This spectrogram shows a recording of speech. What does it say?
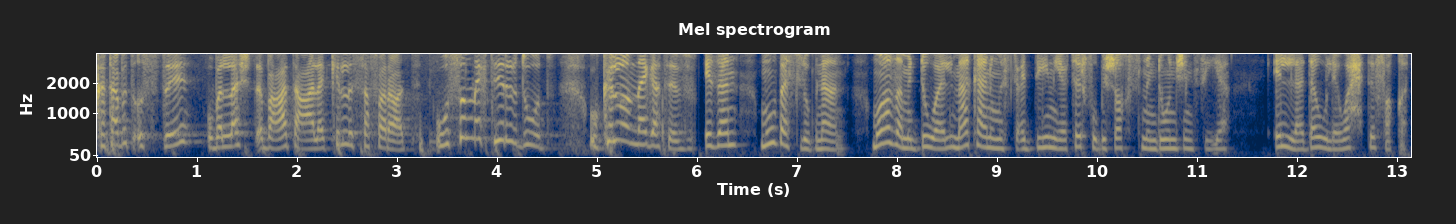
كتبت قصتي وبلشت ابعتها على كل السفرات. وصلنا كتير ردود وكلهم نيجاتيف إذا مو بس لبنان معظم الدول ما كانوا مستعدين يعترفوا بشخص من دون جنسية إلا دولة واحدة فقط.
